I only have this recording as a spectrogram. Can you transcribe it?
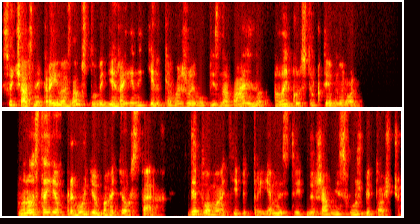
Сучасне країнознавство відіграє не тільки важливу пізнавальну, але й конструктивну роль. Воно стає в пригоді в багатьох сферах дипломатії, підприємництві, державній службі тощо.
